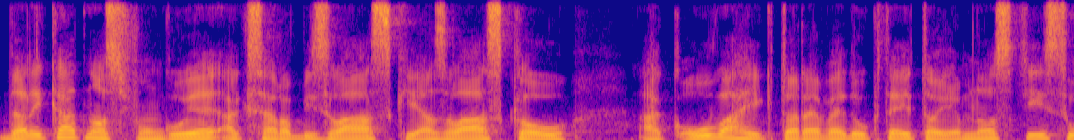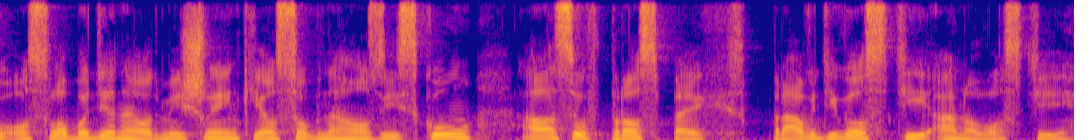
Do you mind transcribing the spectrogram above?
Delikátnosť funguje, ak sa robí z lásky a s láskou, ak úvahy, ktoré vedú k tejto jemnosti, sú oslobodené od myšlienky osobného zisku, ale sú v prospech pravdivosti a novosti.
